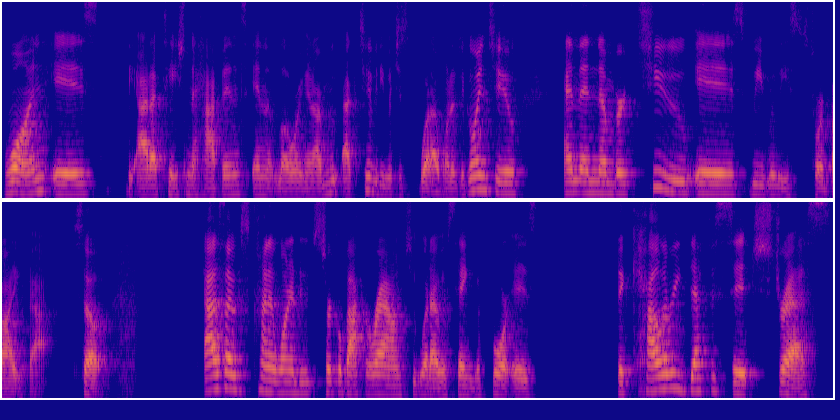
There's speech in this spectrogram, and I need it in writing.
One is the adaptation that happens in lowering in our activity, which is what I wanted to go into. And then number two is we release stored body fat. So as I was kind of wanted to circle back around to what I was saying before is the calorie deficit stress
